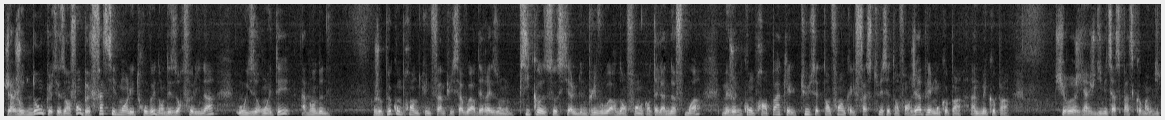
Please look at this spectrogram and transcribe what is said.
J'ajoute donc que ces enfants, peut facilement les trouver dans des orphelinats où ils auront été abandonnés. Je peux comprendre qu'une femme puisse avoir des raisons psychosociales de ne plus vouloir d'enfant quand elle a 9 mois, mais je ne comprends pas qu'elle tue cet enfant, qu'elle fasse tuer cet enfant. J'ai appelé mon copain, un de mes copains, chirurgien, je lui dis mais ça se passe comment? Il me dit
